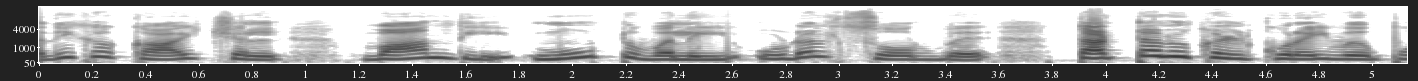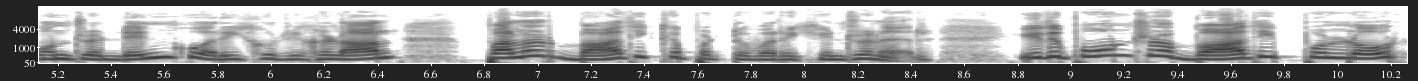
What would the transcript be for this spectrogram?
அதிக காய்ச்சல் வாந்தி மூட்டு வலி உடல் சோர்வு தட்டணுக்கள் குறைவு போன்ற டெங்கு அறிகுறிகளால் பலர் பாதிக்கப்பட்டு வருகின்றனர். இதுபோன்ற பாதிப்புள்ளோர்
